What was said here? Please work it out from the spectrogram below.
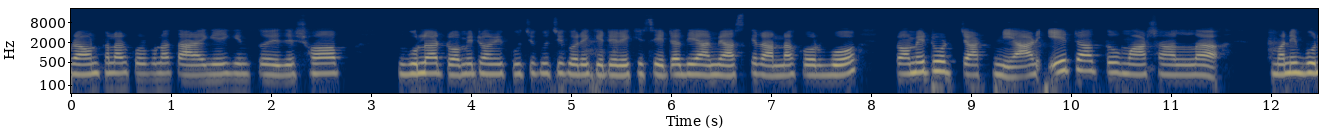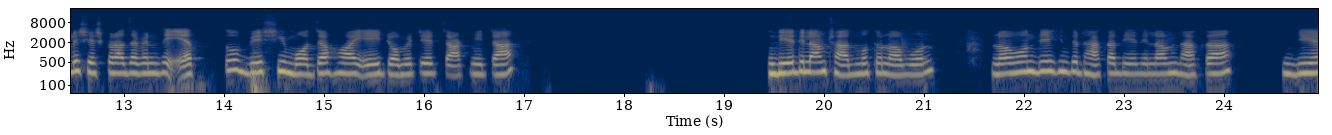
ব্রাউন কালার করব না, তার আগেই কিন্তু এই যে সব গুলা টমেটো আমি কুচি কুচি করে কেটে রেখেছি। এটা দিয়ে আমি আজকে রান্না করব টমেটোর চাটনি। আর এটা তো মাশাল্লাহ মানে বলে শেষ করা যাবে না যে এত বেশি মজা হয় এই টমেটোর চাটনিটা। দিয়ে দিলাম স্বাদ মতো লবণ। লবণ দিয়ে কিন্তু ঢাকা দিয়ে দিলাম। ঢাকা দিয়ে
